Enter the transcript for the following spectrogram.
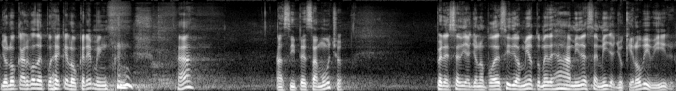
Yo lo cargo después de que lo cremen. ¿Ah? Así pesa mucho. Pero ese día yo no puedo decir, Dios mío, tú me dejas a mí de semilla. Yo quiero vivir.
